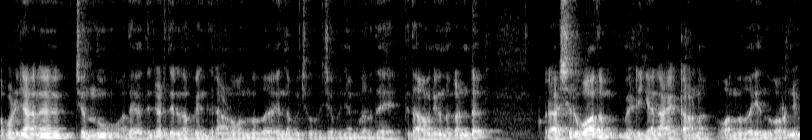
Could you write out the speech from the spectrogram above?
അപ്പോൾ ഞാൻ ചെന്നു അദ്ദേഹത്തിന്റെ അടുത്തിരുന്നപ്പോൾ എന്തിനാണ് വന്നത് എന്നൊക്കെ ചോദിച്ചപ്പോൾ ഞാൻ വെറുതെ പിതാവിനെ ഒന്ന് കണ്ട് ഒരാശീർവാദം മേടിക്കാനായിട്ടാണ് വന്നത് എന്ന് പറഞ്ഞു.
